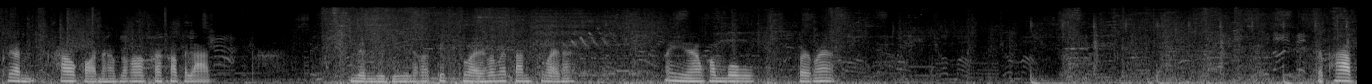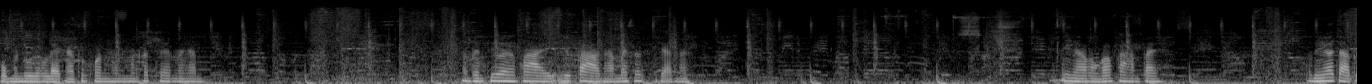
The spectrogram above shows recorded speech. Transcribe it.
เพื่อนเข้าก่อนนะครับ แล้วก็ค่อยเข้าไปลาดเล่นดีๆแล้วก็ติดสวยเพราะว่าตันสวยนะ ไม่นะครับคอมโบ สวยมากแต่ภาพผมมันดูแหลกๆนะทุกคนมันเข้าใจเหมกันมันเป็นที่ Wi-Fi หรือเปล่านะไม่เสถียรนะนี่นะผมก็ฟาร์มไปวันนี้ก็จะไป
